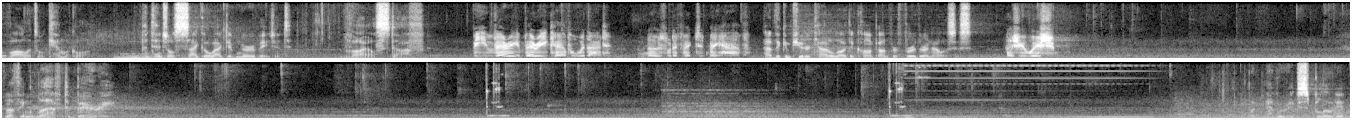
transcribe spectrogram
Volatile chemical. Potential psychoactive nerve agent. Vile stuff. Be very, very careful with that. Who knows what effect it may have? Have the computer catalog the compound for further analysis. As you wish. Nothing left to bury.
